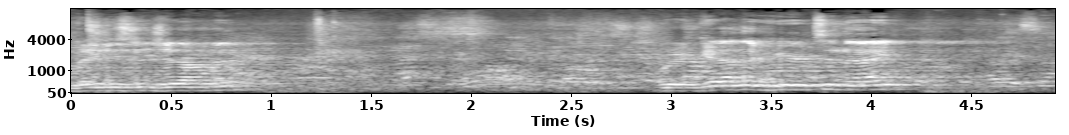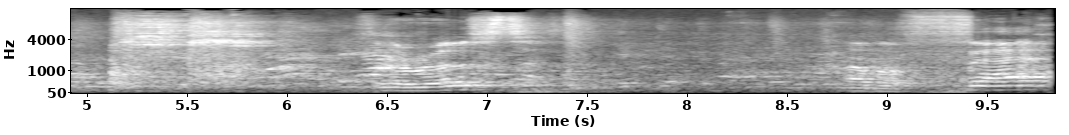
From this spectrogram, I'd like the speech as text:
Ladies and gentlemen, we're gathered here tonight for the roast of a fat,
